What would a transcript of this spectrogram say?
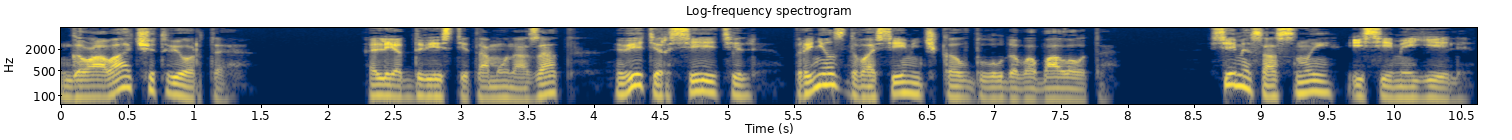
Глава четвертая. Лет двести тому назад ветер-сеятель принес два семечка в блудово болото. Семя сосны и семя ели.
